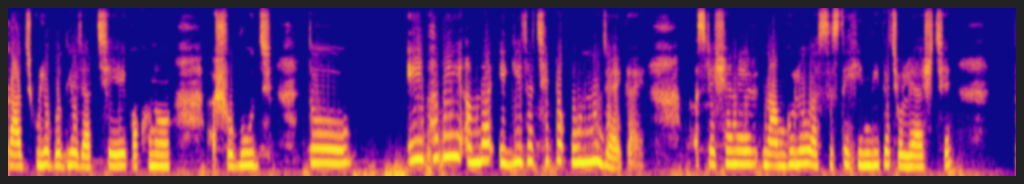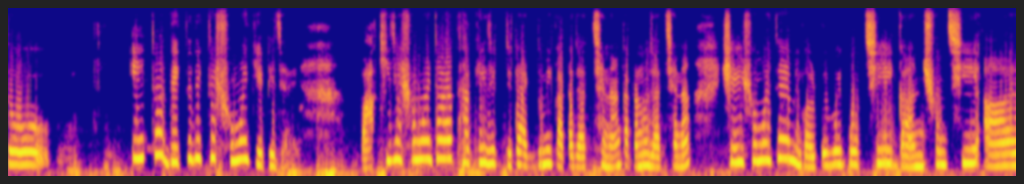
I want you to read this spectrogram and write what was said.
গাছগুলো বদলে যাচ্ছে, কখনো সবুজ। তো এইভাবেই আমরা এগিয়ে যাচ্ছি একটা অন্য জায়গায়। স্টেশনের নামগুলো আস্তে আস্তে হিন্দিতে চলে আসছে। তো এইটা দেখতে দেখতে সময় কেটে যায়। বাকি যে সময়টা থাকে যেটা একদমই কাটা যাচ্ছে না, কাটানো যাচ্ছে না, সেই সময়টায় আমি গল্পের বই পড়ছি, গান শুনছি, আর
